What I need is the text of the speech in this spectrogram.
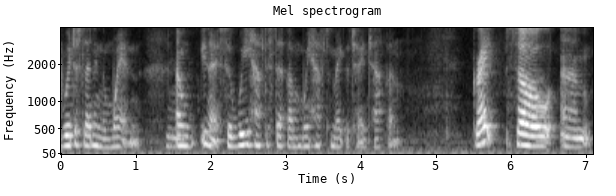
We're just letting them win, and you know, so we have to step up and we have to make the change happen. Great. So, um,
